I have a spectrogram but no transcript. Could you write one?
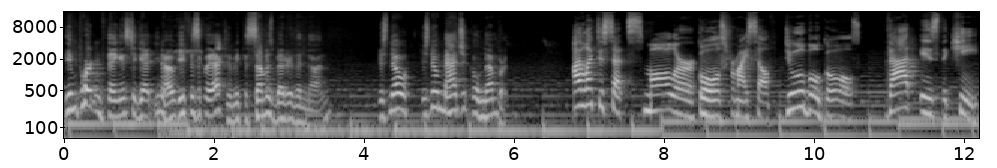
The important thing is to get, you know, be physically active because some is better than none. There's no, there's no magical number. I like to set smaller goals for myself, doable goals. That is the key.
